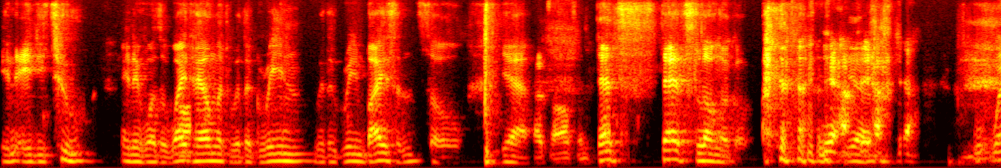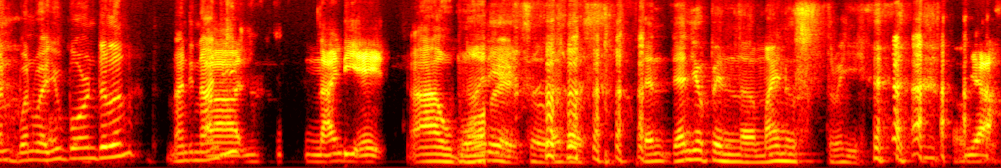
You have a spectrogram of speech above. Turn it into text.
in 82 and it was a white helmet with a green with a green bison so yeah. That's awesome. That's that's long ago. Yeah, yeah, yeah yeah. When when were you born dillon? 1990 uh, 98 Oh boy. 98. So that was then then you've been uh, minus three. yeah.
